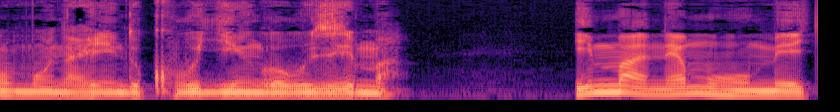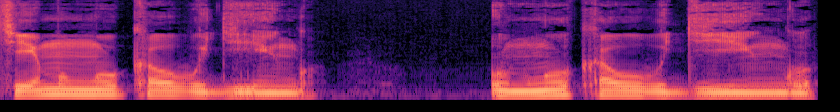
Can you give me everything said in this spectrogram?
Umuntu ahinduka ubugingo buzima. Imana yamuhumekeyemo umwuka w'ubugingo. Umwuka w'ubugingo.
